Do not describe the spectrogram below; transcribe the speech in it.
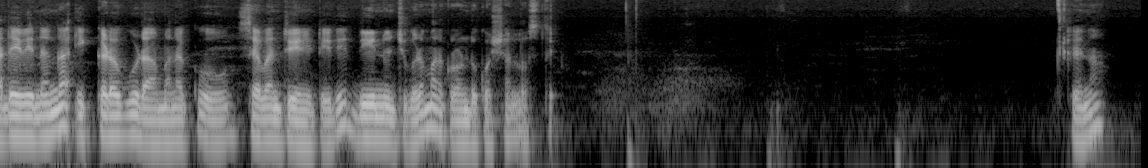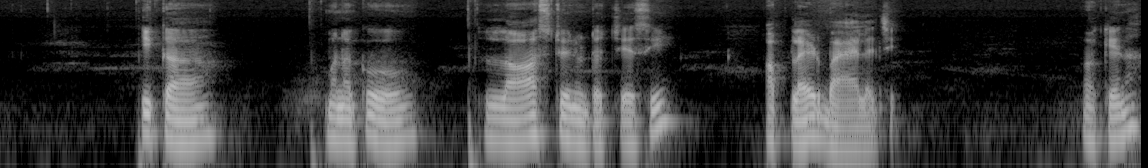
అదేవిధంగా ఇక్కడ కూడా మనకు సెవెంత్ యూనిట్ ఇది. దీని నుంచి కూడా మనకు రెండు క్వశ్చన్లు వస్తాయి. ఓకేనా? ఇక మనకు లాస్ట్ యూనిట్ వచ్చేసి అప్లైడ్ బయాలజీ. ఓకేనా?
